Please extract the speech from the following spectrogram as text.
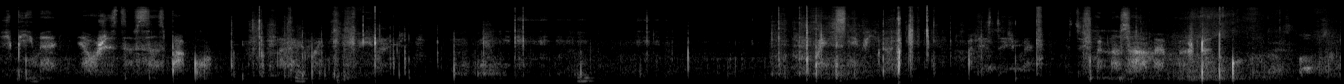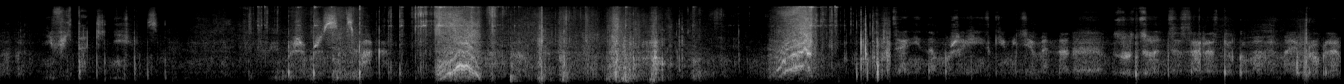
Śpimy. Ja już jestem w Sensbaku. Ale chyba nic nie widać. Chyba nic nie widać. Ale jesteśmy, jesteśmy na samym szczytku. Nie widać nic. Chyba, że przez Sensbaka. Ceni na Morze Chińskim idziemy na wschód słońca zaraz, tylko mamy mały problem.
